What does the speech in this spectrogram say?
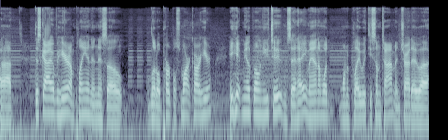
Uh, this guy over here, I'm playing in this uh, little purple smart car here. He hit me up on YouTube and said, "Hey man, I would want to play with you sometime and try to uh,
